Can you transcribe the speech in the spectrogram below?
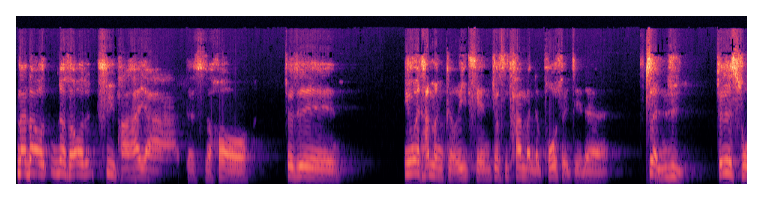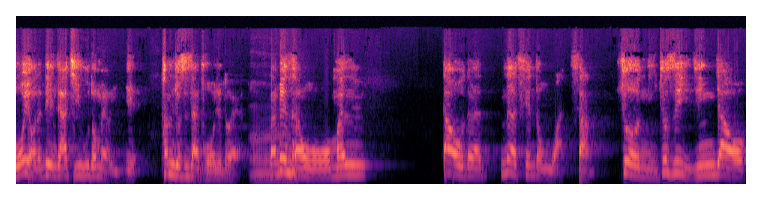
那到那时候去爬塔雅的时候，就是因为他们隔一天就是他们的泼水节的正日，就是所有的店家几乎都没有营业，他们就是在泼就对了。嗯，那变成我们到的那天的晚上，就你就是已经要。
